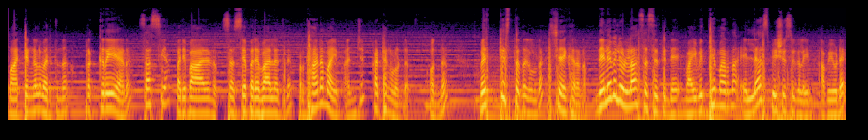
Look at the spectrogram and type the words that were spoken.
മാറ്റങ്ങൾ വരുത്തുന്ന പ്രക്രിയയാണ് സസ്യ പരിപാലനം. സസ്യ പരിപാലനത്തിന് പ്രധാനമായും അഞ്ച് ഘട്ടങ്ങളുണ്ട്. ഒന്ന് വ്യത്യസ്തതകളുടെ ശേഖരണം. നിലവിലുള്ള സസ്യത്തിന്റെ വൈവിധ്യമാർന്ന എല്ലാ സ്പീഷീസുകളെയും അവയുടെ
